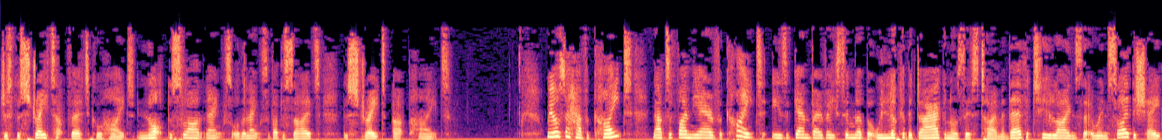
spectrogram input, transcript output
just the straight up vertical height not the slant lengths or the lengths of other sides the straight up height we also have a kite. Now to find the area of a kite is again very very similar but we look at the diagonals this time and they're the two lines that are inside the shape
